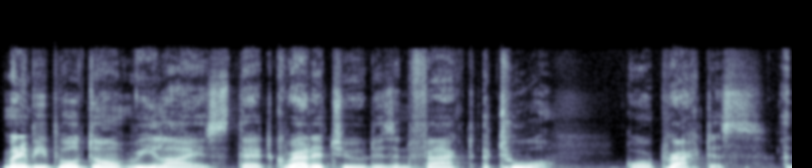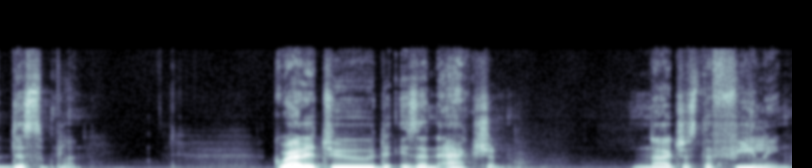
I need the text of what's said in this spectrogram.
Many people don't realize that gratitude is, in fact, a tool or practice, a discipline. Gratitude is an action, not just a feeling.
